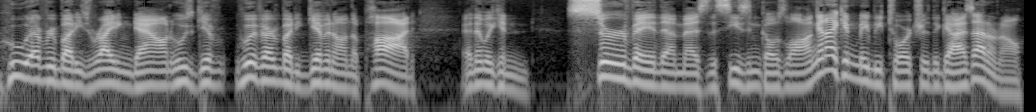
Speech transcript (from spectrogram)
who everybody's writing down, who's give, who have everybody given on the pod, and then we can survey them as the season goes along. And I can maybe torture the guys. I don't know.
